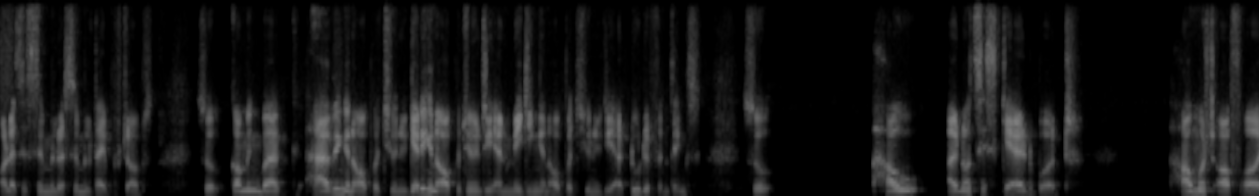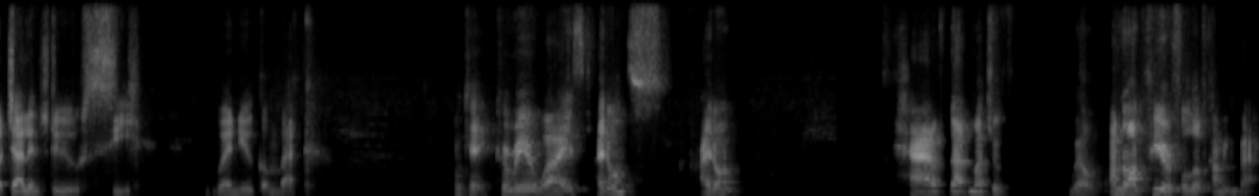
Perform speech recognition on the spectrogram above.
or let's say similar similar type of jobs. So coming back, having an opportunity, getting an opportunity, and making an opportunity are two different things. So how I'd not say scared, but how much of a challenge do you see when you come back? Okay, career wise, I don't I don't have that much of well, I'm not fearful of coming back.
